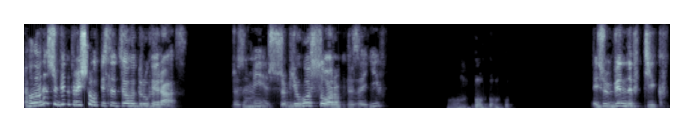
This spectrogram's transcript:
Головне, щоб він прийшов після цього другий раз. Розумієш, щоб його сором не заїв, і щоб він не втік.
